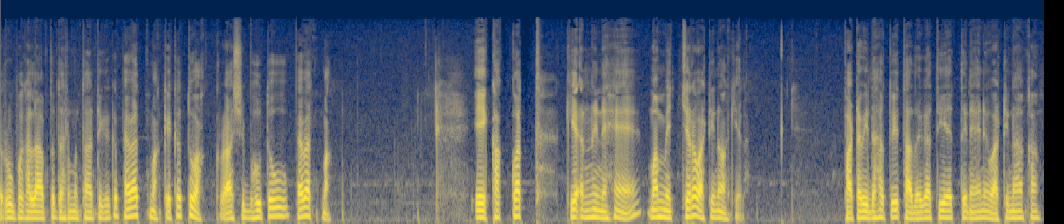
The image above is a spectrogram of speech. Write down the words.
රූප කලාප ධර්මතා ටිකක පැවැත්මක් එකතුවක් රාශිභූත වූ පැවැත්මක් ඒකක්වත් කියන්නේ නැහැ මම මෙච්චර වටිනවා කියලා. පටවි ධාතුවේ තද ගතිය ඇත්තේ නැහැනේ වටිනාකම්.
